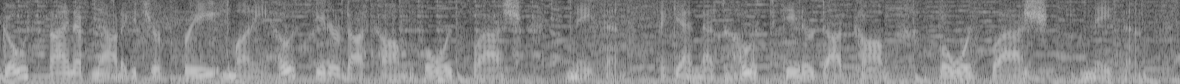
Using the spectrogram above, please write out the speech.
Go sign up now to get your free money. HostGator.com forward slash Nathan. Again, that's HostGator.com forward slash Nathan.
